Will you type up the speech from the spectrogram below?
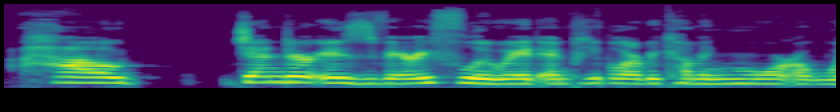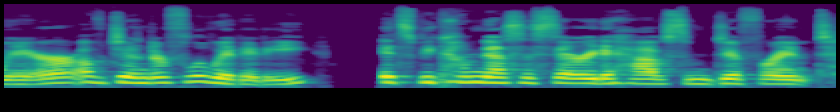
how gender is very fluid and people are becoming more aware of gender fluidity, it's become necessary to have some different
